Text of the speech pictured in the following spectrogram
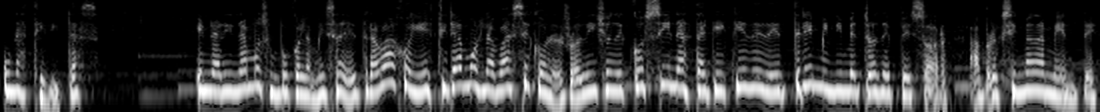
unas tiritas. Enharinamos un poco la mesa de trabajo y estiramos la base con el rodillo de cocina hasta que quede de 3 milímetros de espesor aproximadamente.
